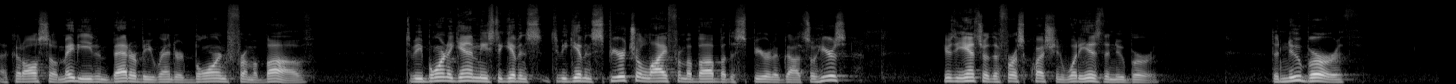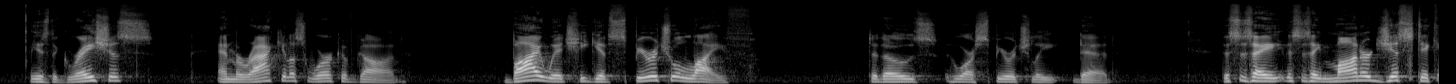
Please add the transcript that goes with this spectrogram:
uh, could also, maybe even better, be rendered born from above. To be born again means to, to be given spiritual life from above by the Spirit of God. So here's, here's the answer to the first question What is the new birth? The new birth is the gracious and miraculous work of God by which He gives spiritual life to those who are spiritually dead. This is a, this is a monergistic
